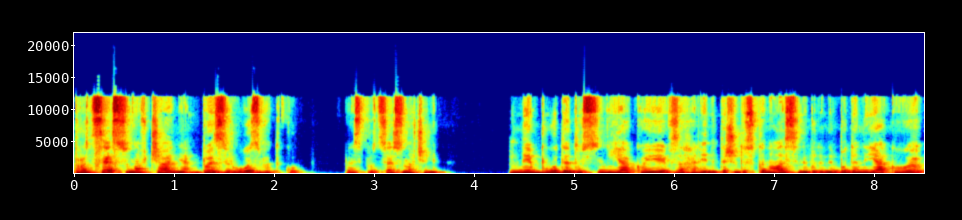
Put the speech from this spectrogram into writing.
процесу навчання, без розвитку, без процесу навчання не буде дос- ніякої взагалі, не те, що досконалості не буде, не буде ніякого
